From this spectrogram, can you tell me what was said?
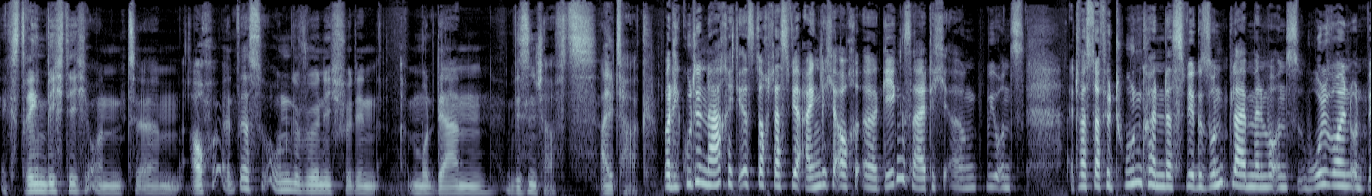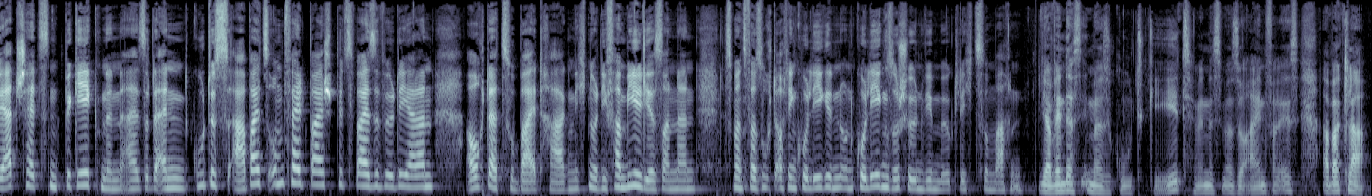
Extrem wichtig und ähm, auch etwas ungewöhnlich für den modernen Wissenschaftsalltag. Aber die gute Nachricht ist doch, dass wir eigentlich auch äh, gegenseitig irgendwie uns etwas dafür tun können, dass wir gesund bleiben, wenn wir uns wohlwollend und wertschätzend begegnen. Also ein gutes Arbeitsumfeld beispielsweise würde ja dann auch dazu beitragen, nicht nur die Familie, sondern dass man es versucht, auch den Kolleginnen und Kollegen so schön wie möglich zu machen. Ja, wenn das immer so gut geht, wenn das immer so einfach ist. Aber klar,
